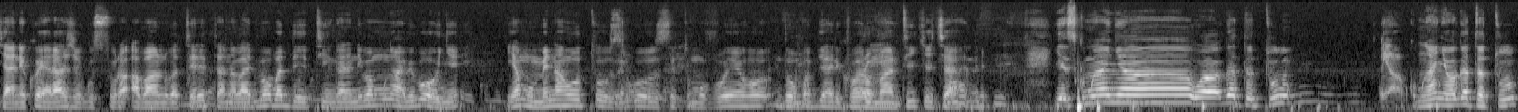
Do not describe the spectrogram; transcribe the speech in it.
cyane ko yari aje gusura abantu bateretana barimo badetingana niba mwabibonye iyo amumenaho utuzi rwose tumuvuyeho ndumva byari kuba romantike cyane. Yes ku mwanya wa gatatu ku mwanya wa gatatu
